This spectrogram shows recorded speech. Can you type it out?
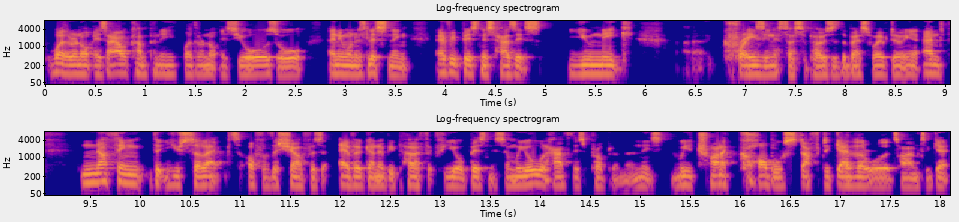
Whether or not it's our company, whether or not it's yours, or anyone is listening, every business has its unique craziness, I suppose, is the best way of doing it. And nothing that you select off of the shelf is ever going to be perfect for your business. And we all have this problem. And it's, we're trying to cobble stuff together all the time to get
